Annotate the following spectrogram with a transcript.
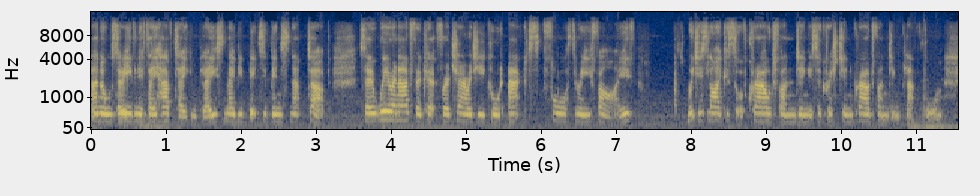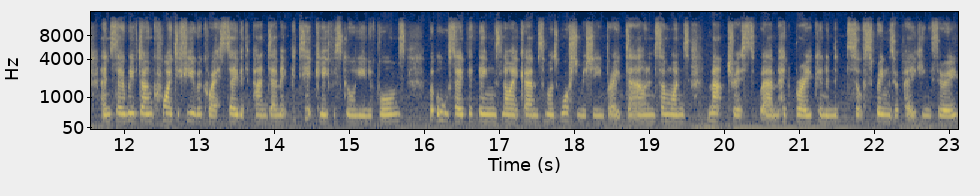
And also even if they have taken place maybe bits have been snapped up. So we're an advocate for a charity called Acts 435 which is like a sort of crowdfunding. It's a Christian crowdfunding platform. And so we've done quite a few requests over the pandemic, particularly for school uniforms, but also for things like um, someone's washing machine broke down and someone's mattress um, had broken and the sort of springs were poking through.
